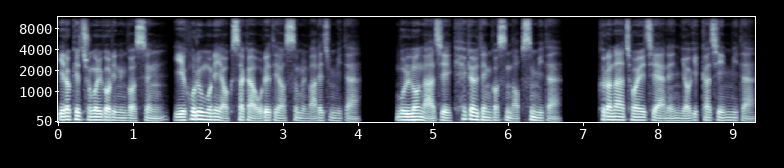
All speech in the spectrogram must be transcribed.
이렇게 중얼거리는 것은 이 호르몬의 역사가 오래되었음을 말해줍니다. 물론 아직 해결된 것은 없습니다. 그러나 저의 제안은 여기까지입니다.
